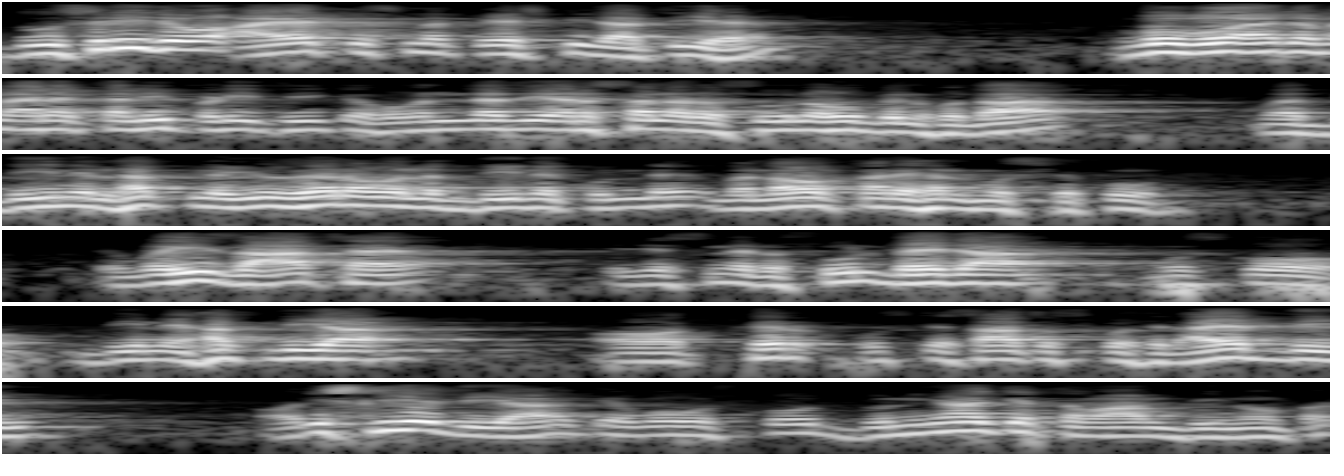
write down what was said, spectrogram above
दूसरी जो आयत इसमें पेश की जाती है, वो वो है जो मैंने कल ही पढ़ी थी कि अरसल रसूल बिलहुदा व दीन हक यूज़र दीन कुल्ले वलो कर मुशरकून। वही जात है जिसने रसूल भेजा, उसको दीन हक दिया और फिर उसके साथ उसको हिदायत दी और इसलिए दिया कि वो उसको दुनिया के तमाम दीनों पर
